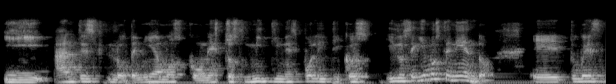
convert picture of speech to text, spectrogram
Y antes lo teníamos con estos mítines políticos y lo seguimos teniendo. Eh, tú ves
